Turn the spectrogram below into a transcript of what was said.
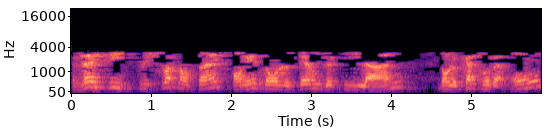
26 plus 65, on est dans le terme de Ilan, dans le 91,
